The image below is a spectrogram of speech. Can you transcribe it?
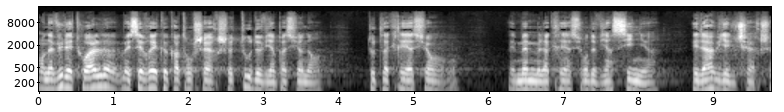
on a vu l'étoile, mais c'est vrai que quand on cherche, tout devient passionnant. Toute la création, et même la création devient signe. Et là, bien, ils cherchent.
